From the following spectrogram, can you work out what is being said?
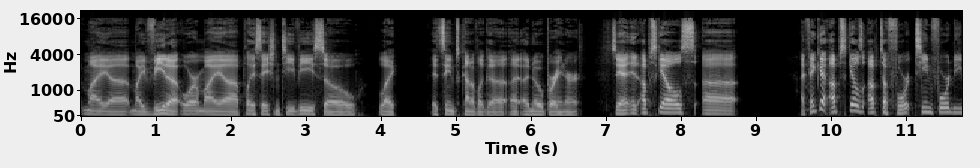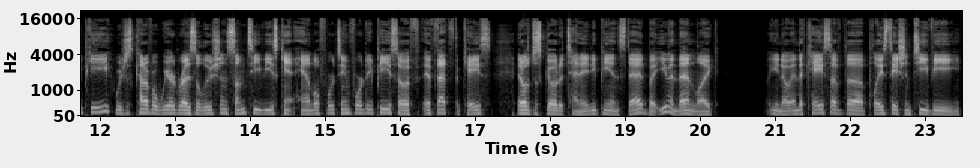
my uh my Vita or my uh PlayStation TV. So like it seems kind of like a, a, a no brainer. So yeah, it upscales. Uh, I think it upscales up to 1440p, which is kind of a weird resolution. Some TVs can't handle 1440p, so if if that's the case, it'll just go to 1080p instead. But even then, like you know, in the case of the PlayStation TV,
